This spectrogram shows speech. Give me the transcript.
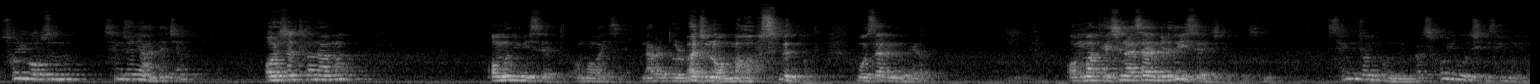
소유가 없으면 생존이 안 되죠. 어려서 태어나면 어머님이 있어요. 엄마가 있어요. 나를 돌봐주는 엄마가 없으면 못 사는 거예요. 엄마 대신할 사람이라도 있어야죠. 생존 본능과 소유 의식이 생겨요.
